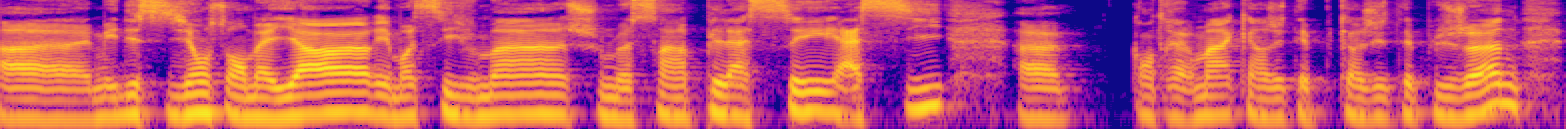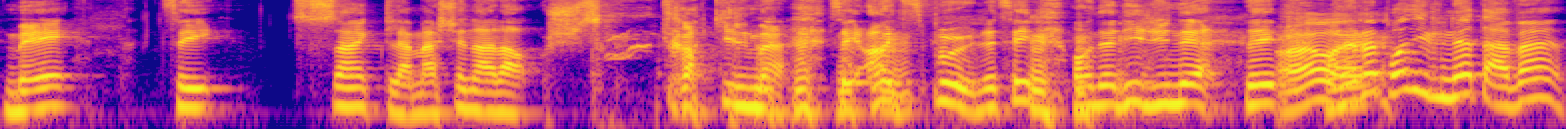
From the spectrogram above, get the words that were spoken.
euh, mes décisions sont meilleures, émotivement, je me sens placé, assis, euh, contrairement à quand j'étais quand j'étais plus jeune. Mais, tu sais, tu sens que la machine à lâche, tranquillement. C'est un petit peu. Là, on a des lunettes. Ouais, On n'avait pas des lunettes avant.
